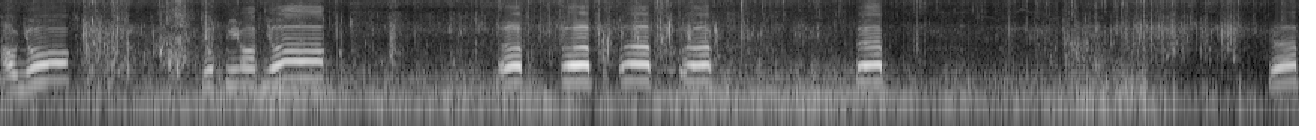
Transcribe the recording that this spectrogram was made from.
เอายกยกนี่ออบยกอึบอึบอึบอึบอึบอึบ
